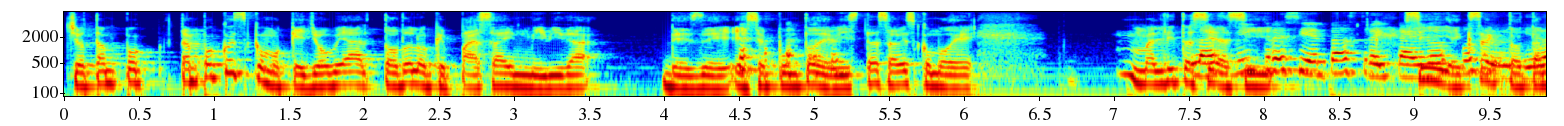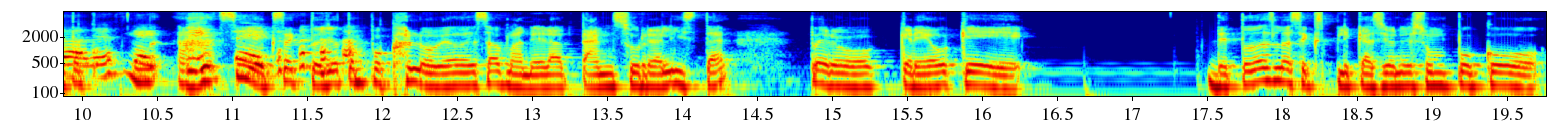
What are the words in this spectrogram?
Yo tampoco, tampoco es como que yo vea todo lo que pasa en mi vida desde ese punto de vista, ¿sabes? Como de, maldita sea así. 1332 sí, exacto, tampoco, sí, exacto, yo tampoco lo veo de esa manera tan surrealista, pero creo que de todas las explicaciones un poco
